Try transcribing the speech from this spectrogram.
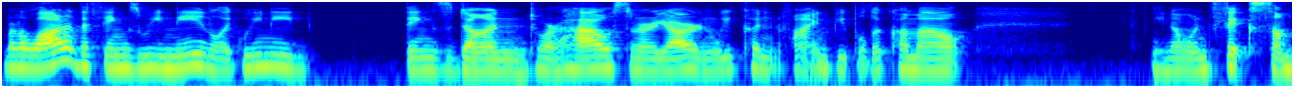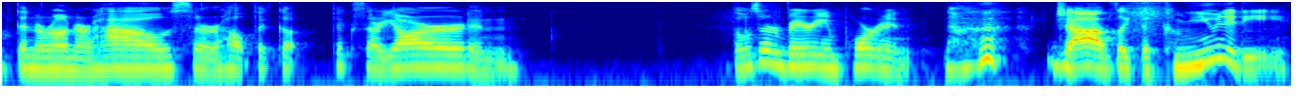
But a lot of the things we need, like we need things done to our house and our yard, and we couldn't find people to come out, you know, and fix something around our house or help fix, our yard. And those are very important jobs, like the community.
